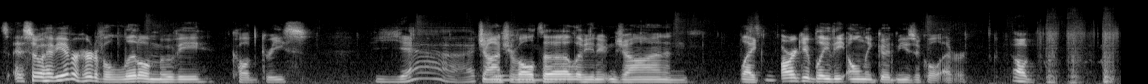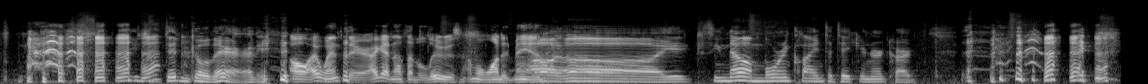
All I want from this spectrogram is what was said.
So, have you ever heard of a little movie called Grease? Yeah, actually, John Travolta, Olivia Newton-John, and like arguably the only good musical ever. Oh, you just didn't go there. I mean, oh, I went there. I got nothing to lose. I'm a wanted man. oh, oh, see now I'm more inclined to take your nerd card.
